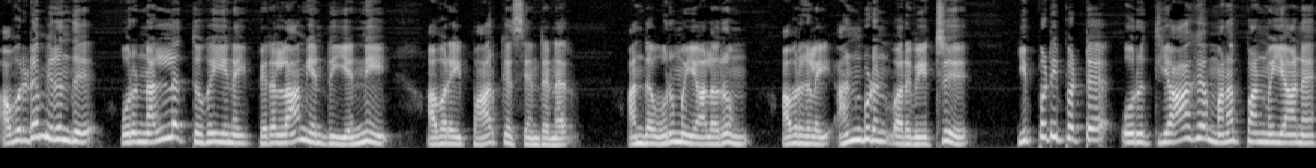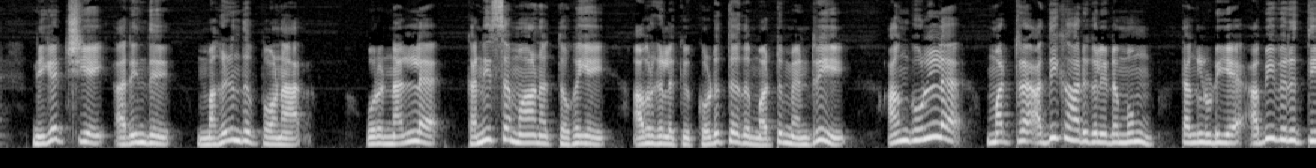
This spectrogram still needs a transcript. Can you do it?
அவரிடமிருந்து ஒரு நல்ல தொகையினை பெறலாம் என்று எண்ணி அவரை பார்க்க சென்றனர். அந்த உரிமையாளரும் அவர்களை அன்புடன் வரவேற்று இப்படிப்பட்ட ஒரு தியாக மனப்பான்மையான நிகழ்ச்சியை அறிந்து மகிழ்ந்து போனார். ஒரு நல்ல கணிசமான தொகையை அவர்களுக்கு கொடுத்தது மட்டுமன்றி அங்குள்ள மற்ற அதிகாரிகளிடமும் தங்களுடைய அபிவிருத்தி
